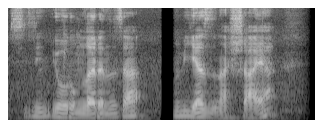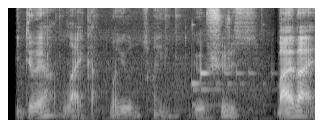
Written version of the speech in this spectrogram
sizin yorumlarınıza bir yazın aşağıya. Videoya like atmayı unutmayın. Görüşürüz. Bay bay.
